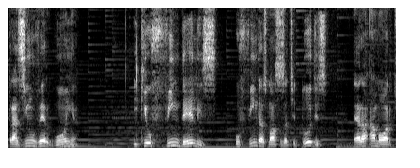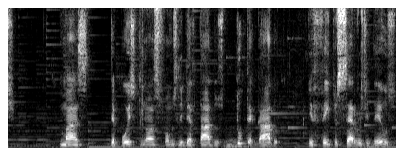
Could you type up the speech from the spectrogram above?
traziam vergonha e que o fim deles, o fim das nossas atitudes, era a morte. Mas depois que nós fomos libertados do pecado e feitos servos de Deus,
